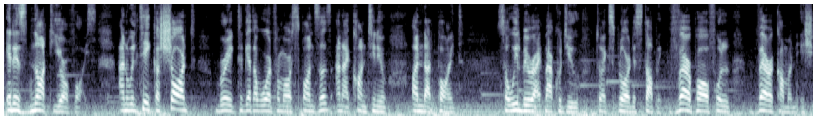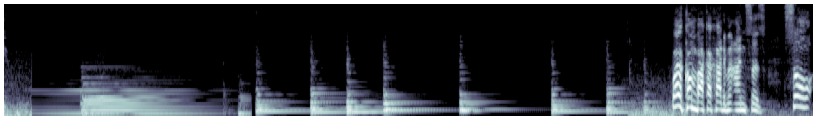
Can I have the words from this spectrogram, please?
It is not your voice. And we'll take a short break to get a word from our sponsors, and I continue on that point. So we'll be right back with you to explore this topic. Very powerful, very common issue. Welcome back, Academy Answers. So,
